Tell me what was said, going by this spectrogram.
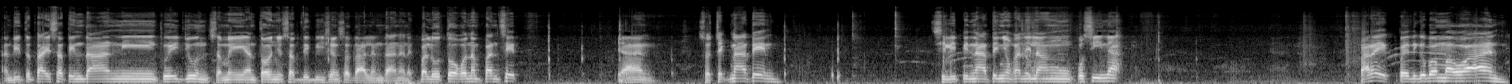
Andito tayo sa tindahan ni Kuya Jun sa may Antonio Subdivision sa Dalandanan. Nagpaluto ako ng pansit. Yan. So check natin. Silipin natin yung kanilang kusina. Pare, pwede ko ba makuhaan?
